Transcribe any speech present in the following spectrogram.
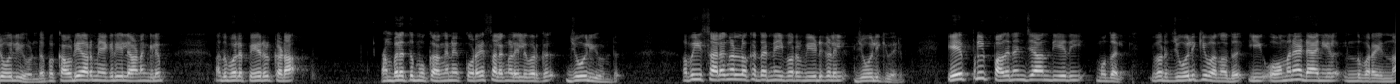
ജോലിയുണ്ട്. ഇപ്പോൾ കവടിയാർ മേഖലയിലാണെങ്കിലും അതുപോലെ പേരുക്കട അമ്പലത്തുമുക്ക് അങ്ങനെ കുറേ സ്ഥലങ്ങളിൽ ഇവർക്ക് ജോലിയുണ്ട്. അപ്പോൾ ഈ സ്ഥലങ്ങളിലൊക്കെ തന്നെ ഇവർ വീടുകളിൽ ജോലിക്ക് വരും. ഏപ്രിൽ പതിനഞ്ചാം തീയതി മുതൽ ഇവർ ജോലിക്ക് വന്നത് ഈ ഓമന ഡാനിയൽ എന്ന് പറയുന്ന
